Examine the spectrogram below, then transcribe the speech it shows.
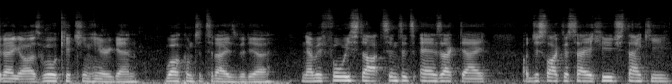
G'day guys, Will Kitching here again. Welcome to today's video. Now before we start, since it's Anzac Day, I'd just like to say a huge thank you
